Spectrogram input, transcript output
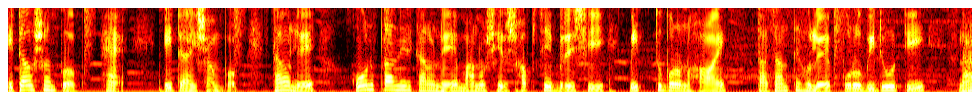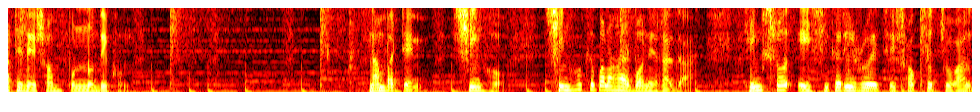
এটাও সম্ভব? হ্যাঁ এটাই সম্ভব। তাহলে কোন প্রাণীর কারণে মানুষের সবচেয়ে বেশি মৃত্যুবরণ হয় তা জানতে হলে পুরো ভিডিওটি না টেনে সম্পূর্ণ দেখুন। নাম্বার টেন, সিংহ। সিংহকে বলা হয় বনের রাজা। হিংস্র এই শিকারীর রয়েছে শক্ত চোয়াল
